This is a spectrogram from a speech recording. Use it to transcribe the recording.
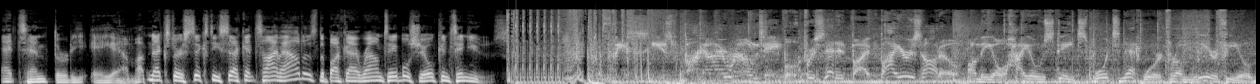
at 10:30 a.m. Up next, our 60-second timeout as the Buckeye Roundtable show continues. This is Buckeye Roundtable, presented by Byers Auto on the Ohio State Sports Network from Learfield.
